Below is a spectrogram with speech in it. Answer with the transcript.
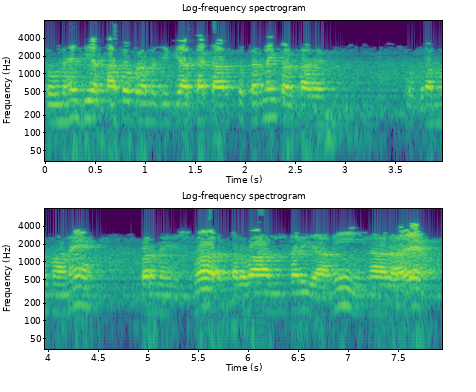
तो उन्हें भी अर्थातो ब्रह्म जिज्ञासा का अर्थ तो करना ही पड़ता है। तो ब्रह्म माने परमेश्वर सर्वांतरयामी, नारायण।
